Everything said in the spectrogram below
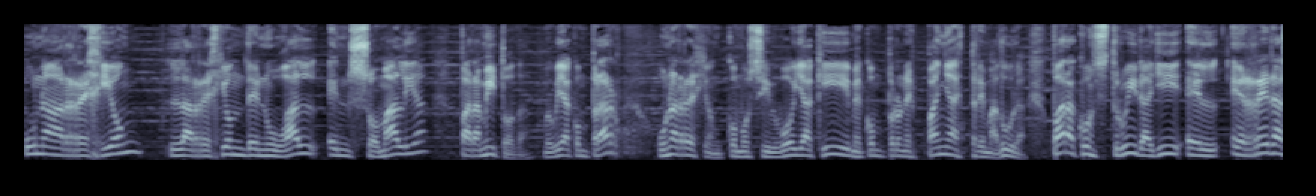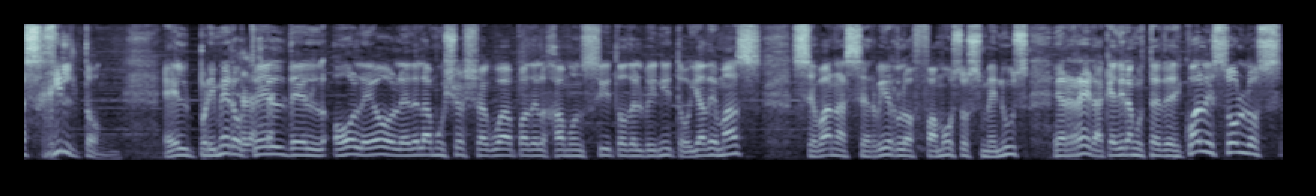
una región, la región de Nugal en Somalia, para mí toda. Me voy a comprar una región, como si voy aquí y me compro en España Extremadura, para construir allí el Herreras Hilton. El primer hotel del ole ole, de la muchacha guapa, del jamoncito, del vinito. Y además se van a servir los famosos menús Herrera. ¿Qué dirán ustedes? ¿Cuáles son los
